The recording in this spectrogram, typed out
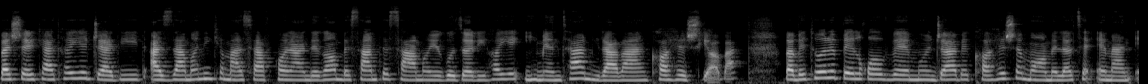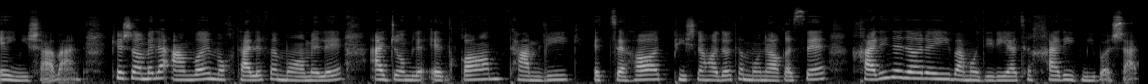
و شرکت های جدید از زمانی که مصرف کنندگان به سمت سرمایه گذاری های ایمنتر می روند کاهش یابد و به طور بالقوه منجر به کاهش معاملات ای می شوند که شامل انواع مختلف معامله از جمله ادغام، تملیک، اتحاد، پیشنهادات مناقصه، خرید دارایی و مدیریت خرید می باشد.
